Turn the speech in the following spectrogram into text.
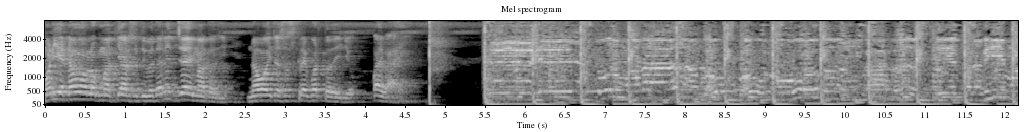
મળીએ નવા બ્લોગમાં ત્યાર સુધી બધાને. જય માતાજી. નવા હોય તો સબસ્ક્રાઈબ કરતા જઈજો બાય બાય મારા બહુ બહુ કરવી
